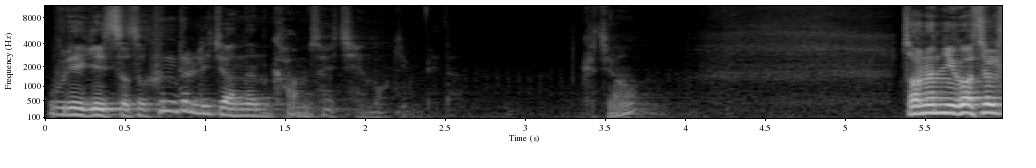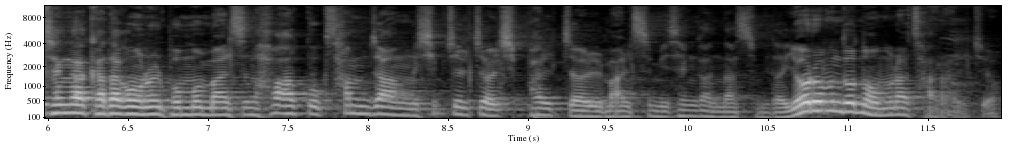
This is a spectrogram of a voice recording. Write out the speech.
우리에게 있어서 흔들리지 않는 감사의 제목입니다. 그죠? 저는 이것을 생각하다가 오늘 본문 말씀 하박국 3장 17절 18절 말씀이 생각났습니다. 여러분도 너무나 잘 알죠.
